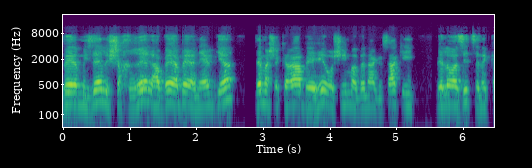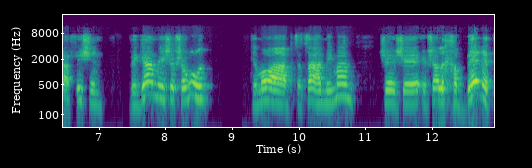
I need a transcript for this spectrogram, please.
ומזה לשחרר הרבה הרבה אנרגיה. זה מה שקרה בהירושימה ונגסקי, בלועזית זה נקרא fission, וגם יש אפשרות, כמו הפצצה המימן, ש- שאפשר לחבר את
